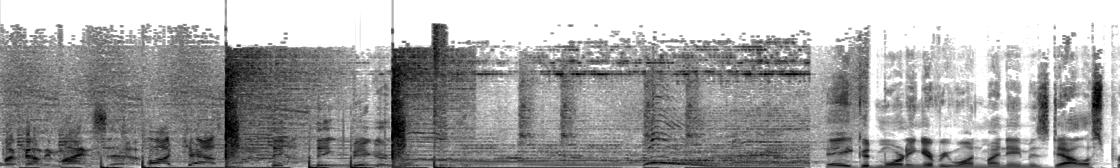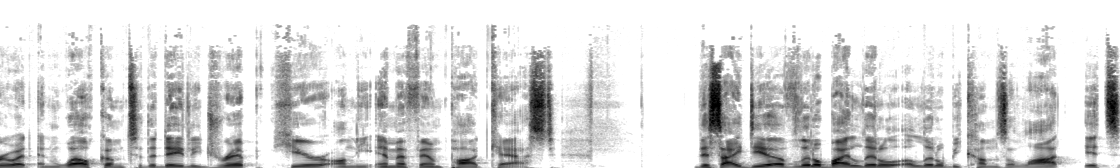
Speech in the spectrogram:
multifamily mindset. podcast. Think, think bigger. Hey, good morning, everyone. My name is Dallas Pruitt, and welcome to the Daily Drip here on the MFM podcast. This idea of little by little, a little becomes a lot. It's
